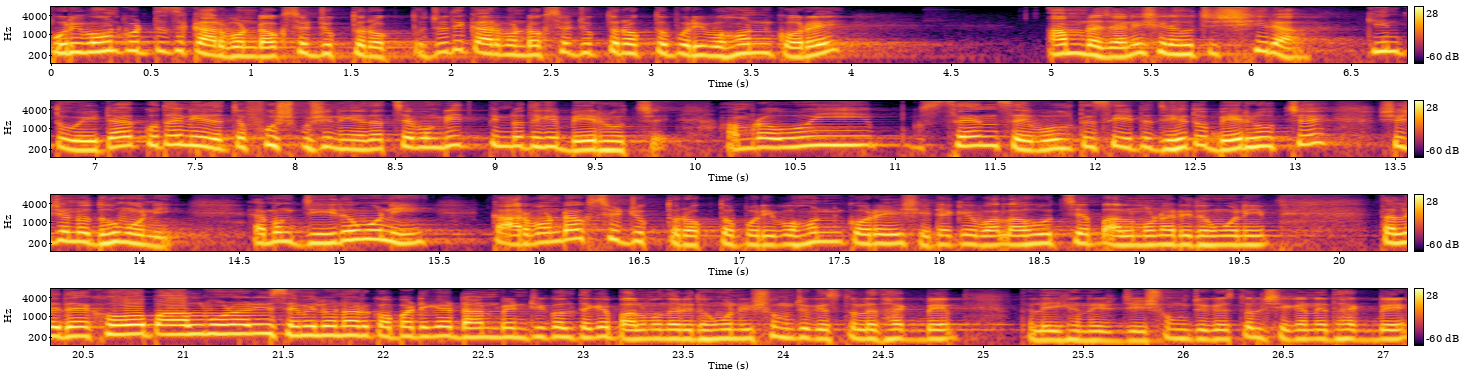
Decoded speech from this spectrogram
পরিবহন করতেছে কার্বন ডাইঅক্সাইড যুক্ত রক্ত। যদি কার্বন ডাইঅক্সাইড যুক্ত রক্ত পরিবহন করে, আমরা জানি সেটা হচ্ছে শিরা। কিন্তু এটা কোথায় নিয়ে যাচ্ছে? ফুসফুসে নিয়ে যাচ্ছে এবং হৃৎপিণ্ড থেকে বের হচ্ছে। আমরা ওই সেন্সে বলতেছি এটা যেহেতু বের হচ্ছে সেই জন্য ধমনী। এবং যেই ধমনী কার্বন ডাইঅক্সাইড যুক্ত রক্ত পরিবহন করে, সেটাকে বলা হচ্ছে পালমোনারি ধমনী। তাহলে দেখো পালমোনারি সেমিলোনার কপাটিকা ডান ভেন্ট্রিকল থেকে পালমোনারি ধমনির সংযোগস্থলে থাকবে। তাহলে এখানের যে সংযোগস্থল, সেখানে থাকবে।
